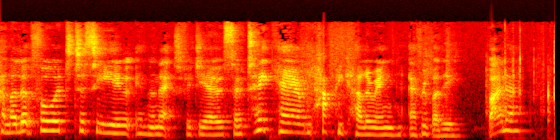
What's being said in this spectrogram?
and I look forward to see you in the next video. So take care and happy colouring everybody. Bye now.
